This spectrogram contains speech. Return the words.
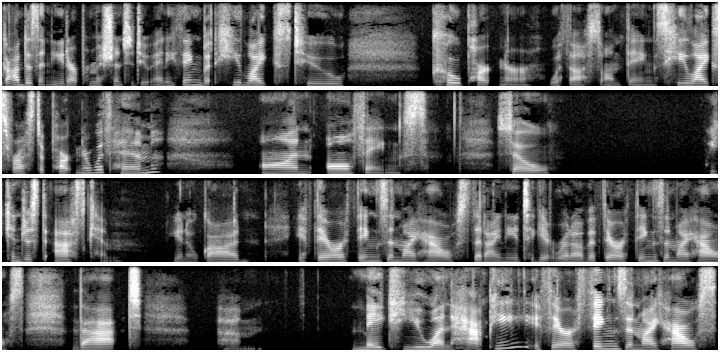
God doesn't need our permission to do anything, but He likes to co partner with us on things. He likes for us to partner with Him on all things. So we can just ask Him, you know, God, if there are things in my house that I need to get rid of, if there are things in my house that um, make you unhappy, if there are things in my house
